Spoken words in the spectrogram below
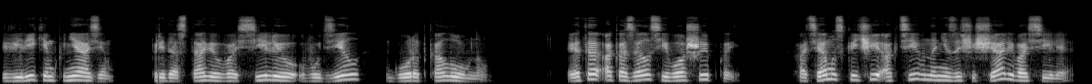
великим князем, предоставив Василию в удел город Коломну. Это оказалось его ошибкой. Хотя москвичи активно не защищали Василия,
